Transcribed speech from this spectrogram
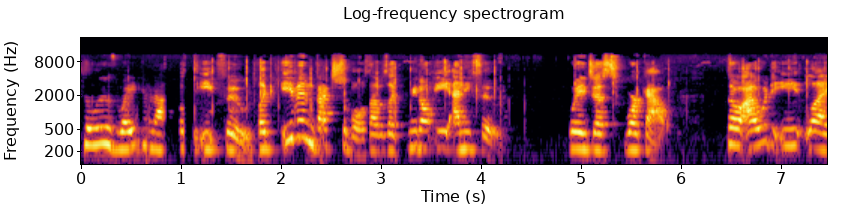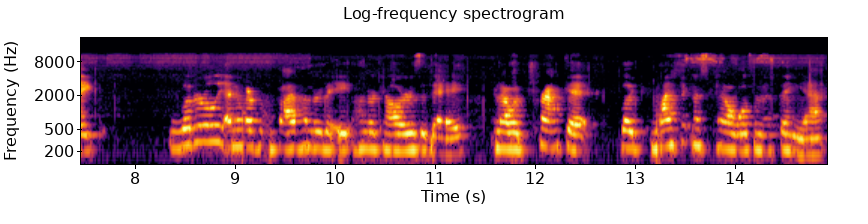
to lose weight, you're not supposed to eat food. Like even vegetables, I was like, we don't eat any food. We just work out. So I would eat like literally anywhere from 500 to 800 calories a day, and I would track it. Like MyFitnessPal wasn't a thing yet,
